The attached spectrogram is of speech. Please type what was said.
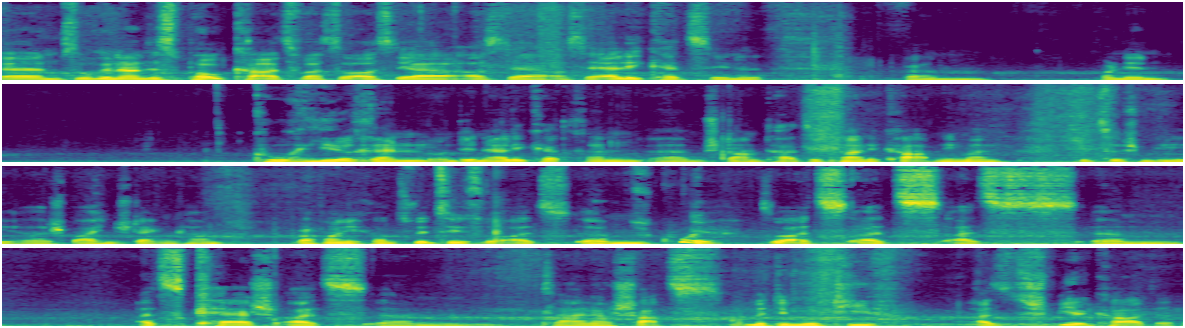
ähm, sogenannte Spoke Cards, was so aus der aus der aus der Alley Cat Szene ähm, von den Kurierrennen und den Alley-Cat-Rennen ähm, stand halt so kleine Karten, die man hier zwischen die äh, Speichen stecken kann. War fand ich ganz witzig, so als ähm, Cool. so als als als ähm, als Cash, als ähm, kleiner Schatz mit dem Motiv, als Spielkarte.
